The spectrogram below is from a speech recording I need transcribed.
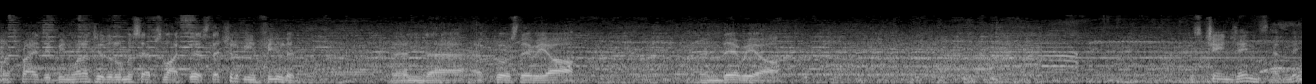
I'm afraid there have been one or two little mishaps like this. That should have been fielded. And, uh, of course, there we are. And there we are. He's changed ends, hasn't he?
